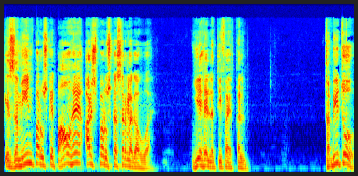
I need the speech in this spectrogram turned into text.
کہ زمین پر اس کے پاؤں ہیں، عرش پر اس کا سر لگا ہوا ہے۔ یہ ہے لطیفہ قلب۔ تبھی تو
